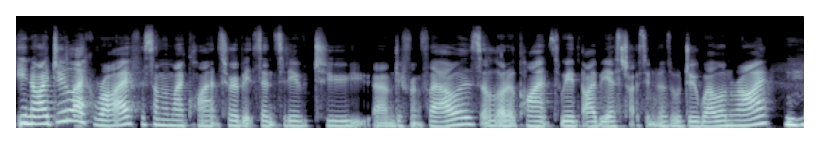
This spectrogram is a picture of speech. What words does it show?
you know, I do like rye for some of my clients who are a bit sensitive to um, different flours. A lot of clients with IBS type symptoms will do well on rye. Mm-hmm.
